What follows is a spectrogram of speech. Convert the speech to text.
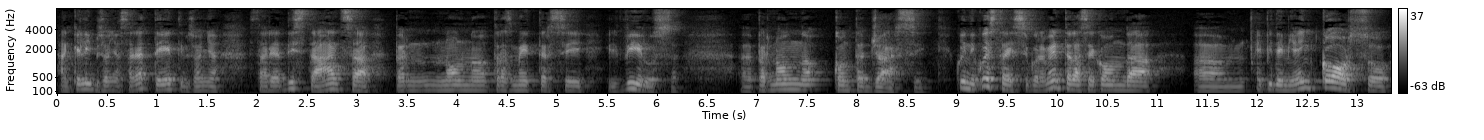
Anche lì bisogna stare attenti, bisogna stare a distanza per non trasmettersi il virus, per non contagiarsi. Quindi questa è sicuramente la seconda um, epidemia in corso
